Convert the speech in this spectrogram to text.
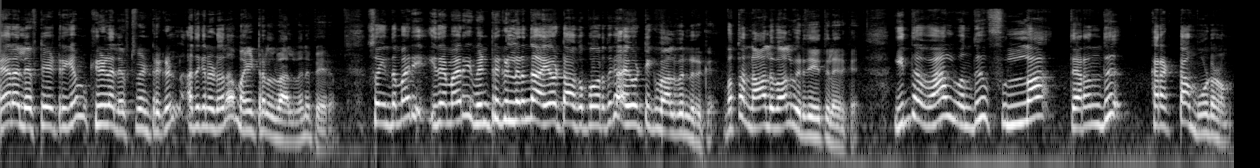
மேலே லெஃப்ட் ஏட்ரியம் கீழே லெஃப்ட் வென்ட்ரிகள் அதுக்கு நடுவில் மைட்ரல் வால்வுன்னு பேர். ஸோ இந்த மாதிரி இதே மாதிரி வென்ட்ரிகிள்லேருந்து அயோட்டாவுக்கு போகிறதுக்கு அயோட்டிக் வால்வுன்னு இருக்குது மொத்தம் நாலு வால்வ் இருதயத்தில் இருக்குது இந்த வால்வ் வந்து ஃபுல்லாக திறந்து கரெக்டாக மூடணும்.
